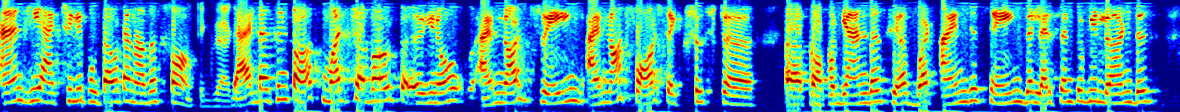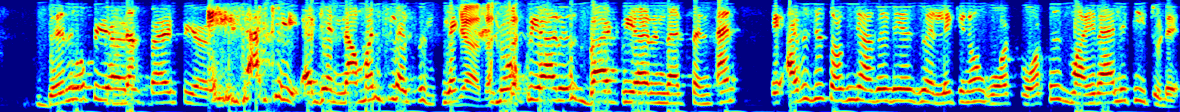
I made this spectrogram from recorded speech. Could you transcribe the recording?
and he actually put out another song. Exactly. That doesn't talk much about, uh, you know, I'm not saying, I'm not for sexist uh, uh, propagandas here, but I'm just saying the lesson to be learned is there is No PR no- is bad PR. Exactly. Again, Naman's lesson. Like, Yeah, that- no PR is bad PR in that sense. And I was just talking the other day as well, like, you know, what, what is virality today,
